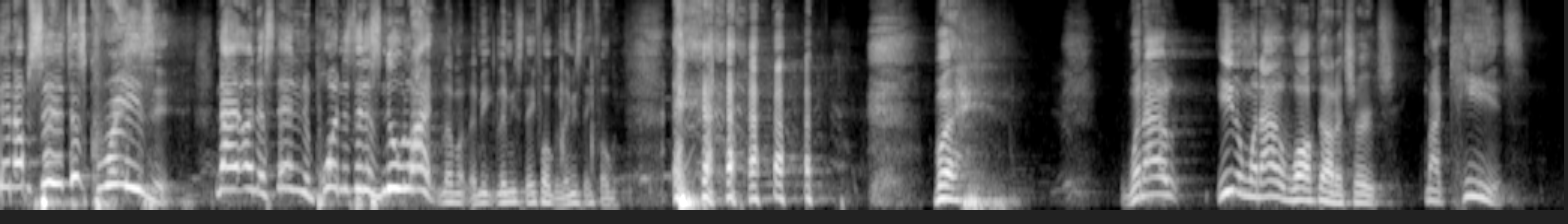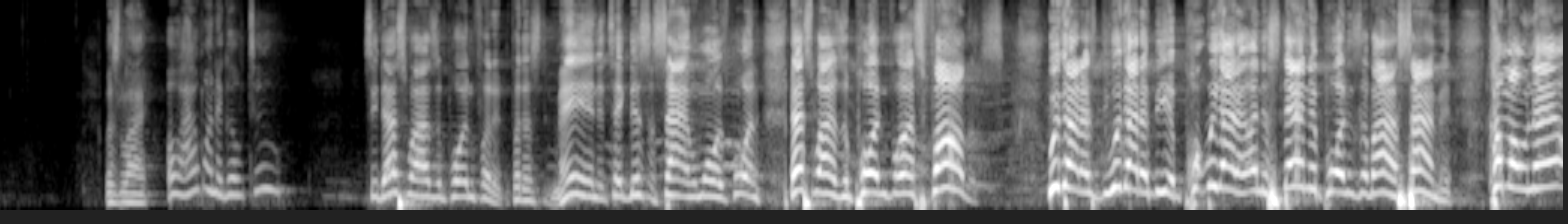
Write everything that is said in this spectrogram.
Know I'm saying? That's crazy. Now I understand the importance of this new life. Let me, let me, let me stay focused. Let me stay focused. but when I, even when I walked out of church, my kids was like, oh, I want to go too. See, that's why it's important for the, for this man to take this assignment more important. That's why it's important for us fathers. We gotta, we gotta be, we gotta understand the importance of our assignment. Come on now.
